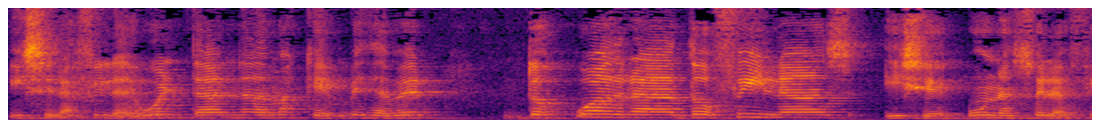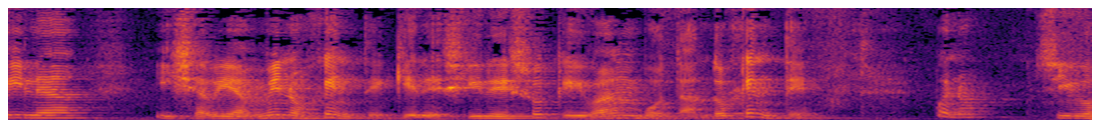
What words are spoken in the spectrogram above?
Hice la fila de vuelta, nada más que en vez de haber dos cuadras, dos filas, hice una sola fila y ya había menos gente. Quiere decir eso que iban votando gente. Bueno, sigo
